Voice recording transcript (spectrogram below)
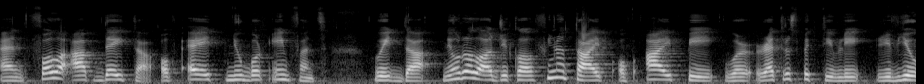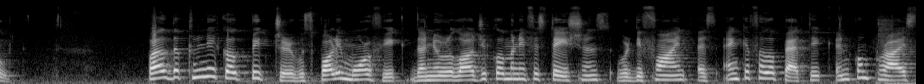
and follow-up data of eight newborn infants with the neurological phenotype of IP were retrospectively reviewed. While the clinical picture was polymorphic, the neurological manifestations were defined as encephalopathic and comprised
